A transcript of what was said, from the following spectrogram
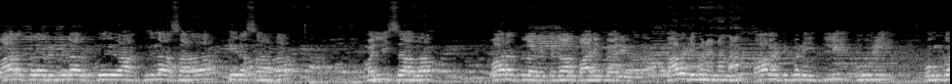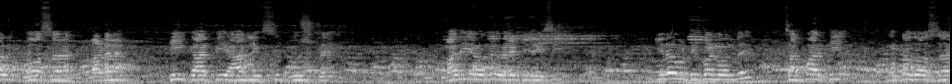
வாரத்தில் ரெண்டு நாள் புதினா புதினா சாதம் கீரை சாதம் மல்லி சாதம். வாரத்தில் ரெண்டு நாள் மாறி மாறி வரும். காலை டிஃபன் என்னன்னா? காலை tiffin idli puri pongal dosa vada tea coffee Horlicks Boost மதியம் வந்து வெரைட்டி ரைஸ் இரவு டிஃபன் வந்து சப்பாத்தி முட்டை தோசை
